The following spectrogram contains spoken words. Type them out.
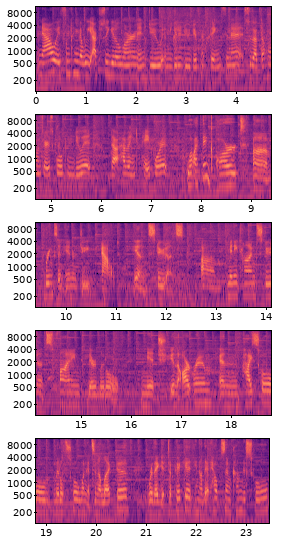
Now it's something that we actually get to learn and do, and we get to do different things in it so that the whole entire school can do it without having to pay for it. Well, I think art um, brings an energy out in students. Um, many times students find their little niche in the art room and high school, middle school when it's an elective where they get to pick it, you know, that helps them come to school,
